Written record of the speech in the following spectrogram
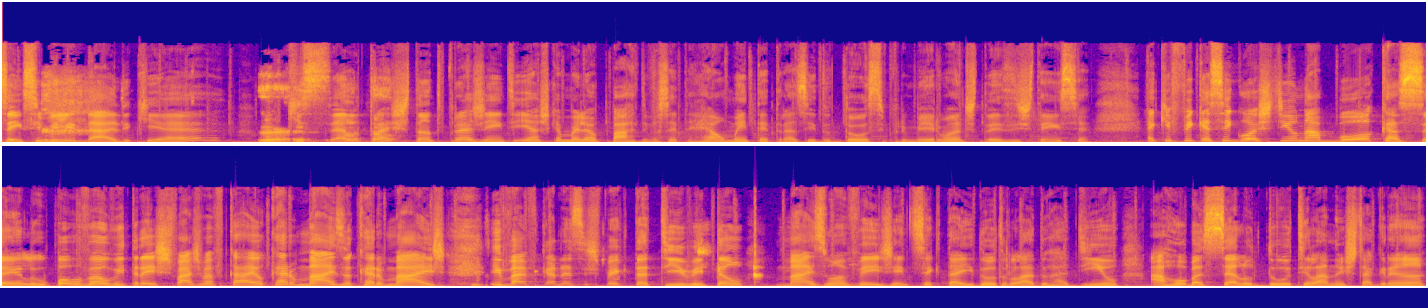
Sensibilidade, que é é, o que Celo total. traz tanto pra gente. E acho que a melhor parte de você realmente ter trazido doce primeiro, antes da existência, é que fica esse gostinho na boca, Celo. O povo vai ouvir três faixas, vai ficar, eu quero mais, eu quero mais, e vai ficar nessa expectativa. Então, mais uma vez, gente, você que tá aí do outro lado do radinho, arroba Celo Dutti lá no Instagram.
